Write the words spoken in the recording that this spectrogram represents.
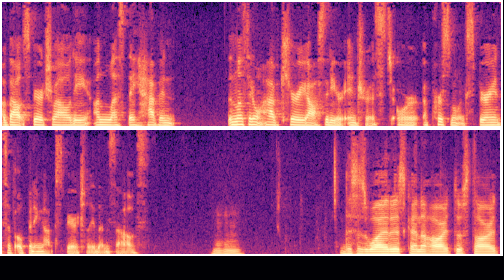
about spirituality unless they haven't unless they don't have curiosity or interest or a personal experience of opening up spiritually themselves. Mm-hmm. This is why it is kind of hard to start,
